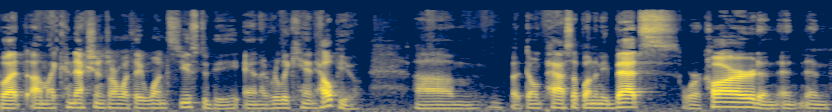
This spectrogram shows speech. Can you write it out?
but uh, my connections aren't what they once used to be, and I really can't help you. Um, but don't pass up on any bets, work hard, and, and, and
